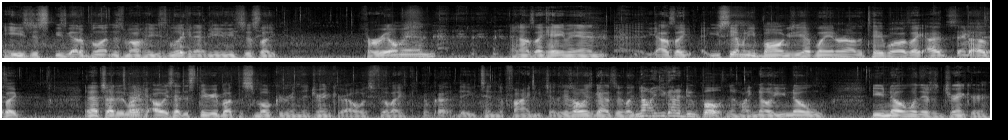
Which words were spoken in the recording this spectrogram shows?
And he's just he's got a blunt in his mouth, and he's looking at me, and he's just like, "For real, man." And I was like, "Hey, man," I was like, "You see how many bongs you have laying around the table?" I was like, "I, Same I was like." And I try to like. I always had this theory about the smoker and the drinker. I always feel like Okay. they tend to find each other. There's always guys that are like, no, you got to do both. And I'm like, no, you know, you know when there's a drinker,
